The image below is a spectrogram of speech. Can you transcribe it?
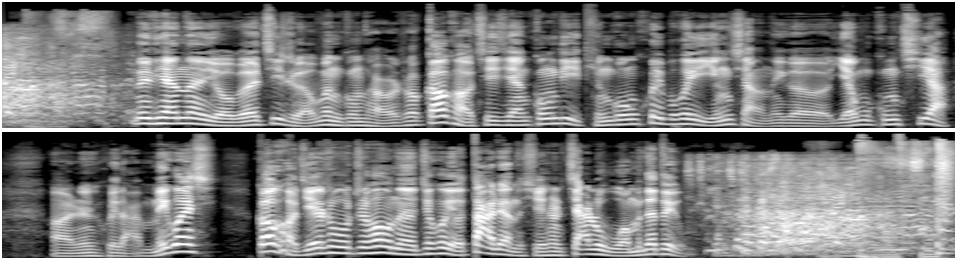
那天呢，有个记者问工头说：“高考期间工地停工会不会影响那个延误工期啊？”啊，人回答：“没关系，高考结束之后呢，就会有大量的学生加入我们的队伍。”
